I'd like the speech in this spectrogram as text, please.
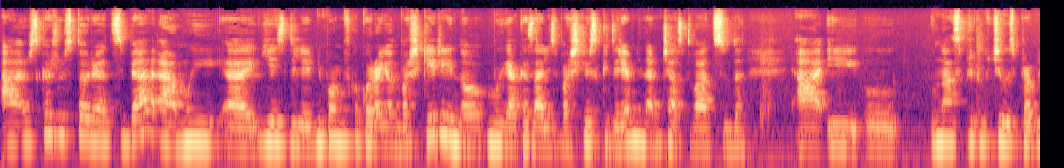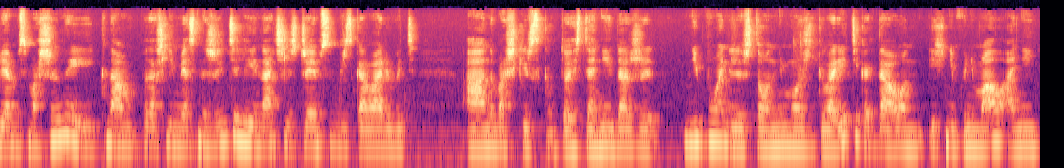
а, расскажу историю от себя. А, Мы э, ездили, не помню в какой район Башкирии, но мы оказались в башкирской деревне, наверное, час два отсюда. А, И у у нас приключилась проблема с машиной, и к нам подошли местные жители и начали с Джеймсом разговаривать а, на башкирском. То есть они даже не поняли, что он не может говорить, и когда он их не понимал, они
